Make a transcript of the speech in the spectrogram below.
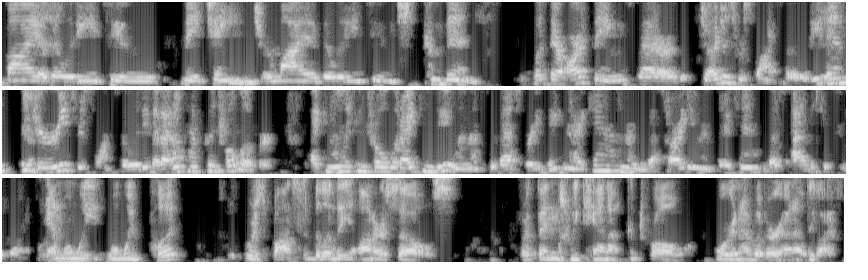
my ability to make change or my ability to ch- convince. But there are things that are the judge's responsibility and the jury's responsibility that I don't have control over. I can only control what I can do, and that's the best briefing that I can, or the best argument that I can, the best advocacy that I can. And when we when we put responsibility on ourselves for things we cannot control, we're going to have a very unhealthy life.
